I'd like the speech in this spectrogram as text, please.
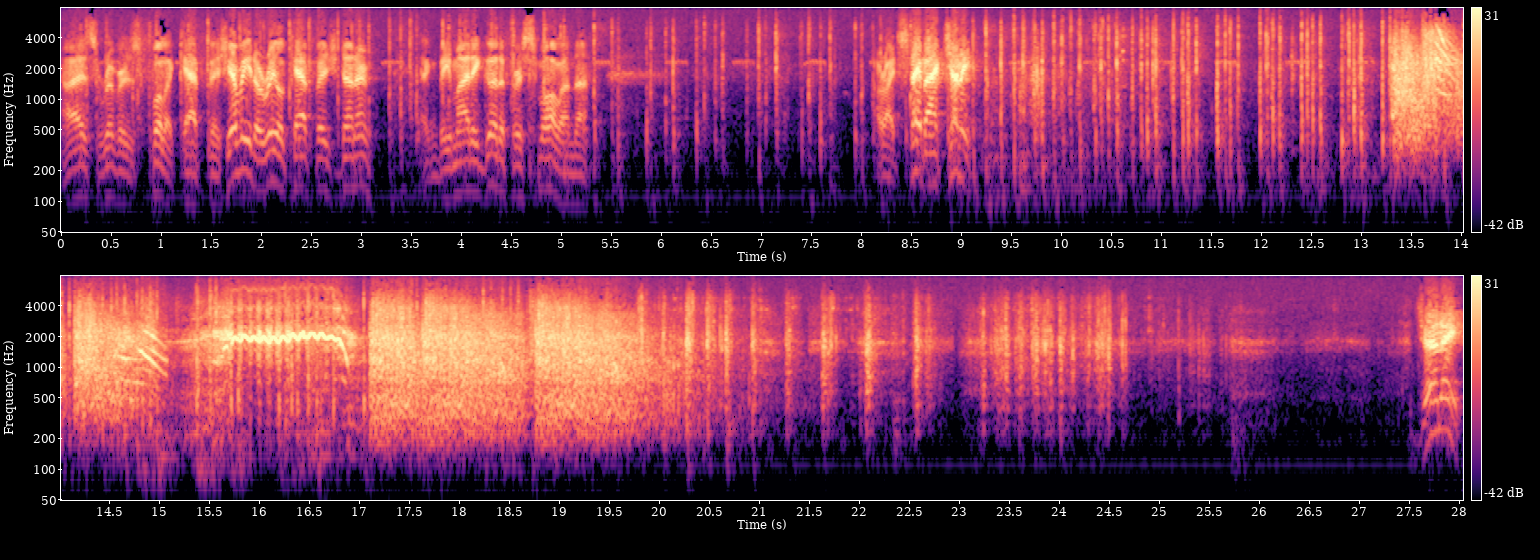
Ah, this river's full of catfish. You ever eat a real catfish dinner? They can be mighty good if they're small enough. All right, stay back. Jenny!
